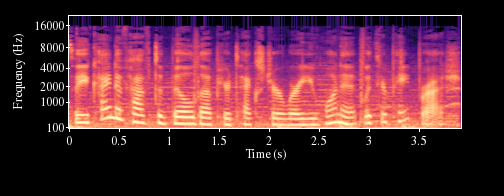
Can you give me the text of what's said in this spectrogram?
So you kind of have to build up your texture where you want it with your paintbrush.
